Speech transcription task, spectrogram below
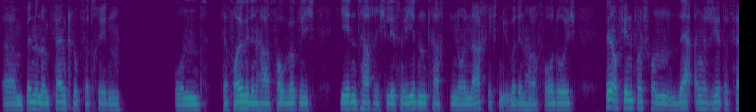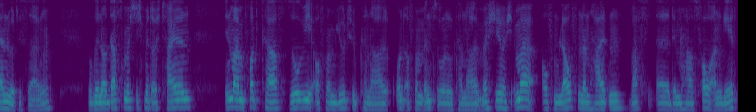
Ähm, bin in einem Fanclub vertreten und verfolge den HSV wirklich jeden Tag. Ich lese mir jeden Tag die neuen Nachrichten über den HSV durch. Bin auf jeden Fall schon ein sehr engagierter Fan, würde ich sagen. Und genau das möchte ich mit euch teilen. In meinem Podcast sowie auf meinem YouTube-Kanal und auf meinem Instagram-Kanal möchte ich euch immer auf dem Laufenden halten, was äh, dem HSV angeht.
